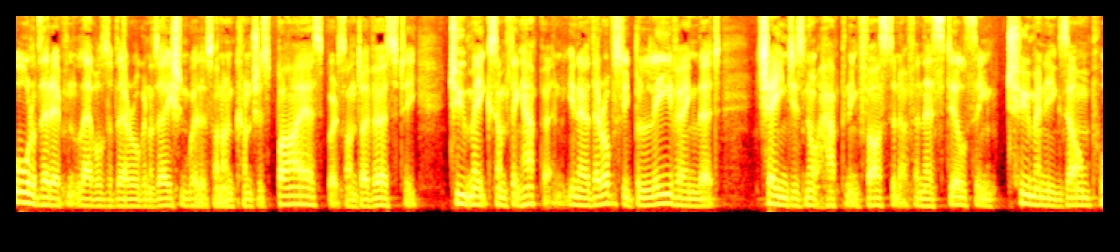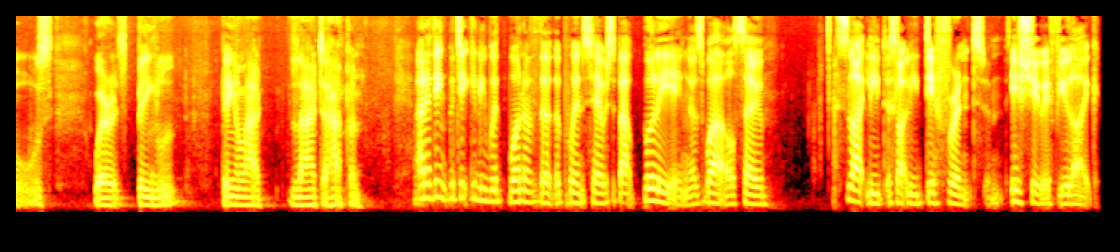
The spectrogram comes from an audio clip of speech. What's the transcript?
all of their different levels of their organization, whether it's on unconscious bias, whether it's on diversity, to make something happen. You know, they're obviously believing that change is not happening fast enough, and they're still seeing too many examples where it's being being allowed allowed to happen. And I think particularly with one of the, the points here, it's about bullying as well. So slightly slightly different issue if you like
